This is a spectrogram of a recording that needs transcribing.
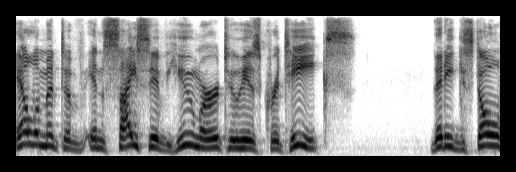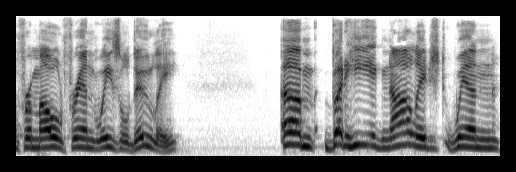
element of incisive humor to his critiques that he stole from my old friend Weasel Dooley. Um, but he acknowledged when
